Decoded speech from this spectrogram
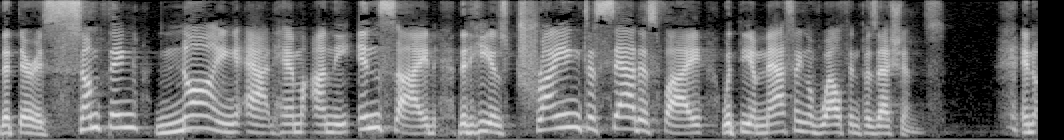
that there is something gnawing at him on the inside that he is trying to satisfy with the amassing of wealth and possessions. In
